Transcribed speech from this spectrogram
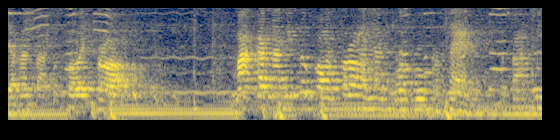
Jangan takut kolesterol makanan itu kolesterol hanya 20% tetapi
